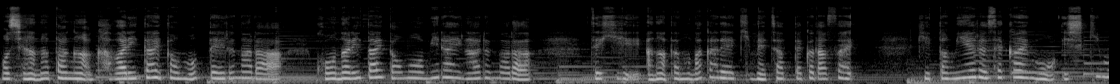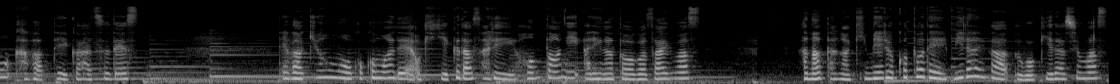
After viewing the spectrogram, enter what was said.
もしあなたが変わりたいと思っているならこうなりたいと思う未来があるならぜひあなたの中で決めちゃってください。きっと見える世界も意識も変わっていくはずです。では今日もここまでお聴きくださり本当にありがとうございます。あなたが決めることで未来が動き出します。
